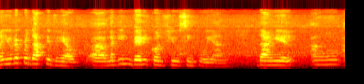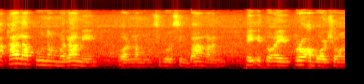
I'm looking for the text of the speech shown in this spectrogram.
Ang yung reproductive health, uh, naging very confusing po yan. Dahil ang akala po ng marami, or ng siguro simbahan, ay ito ay pro-abortion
